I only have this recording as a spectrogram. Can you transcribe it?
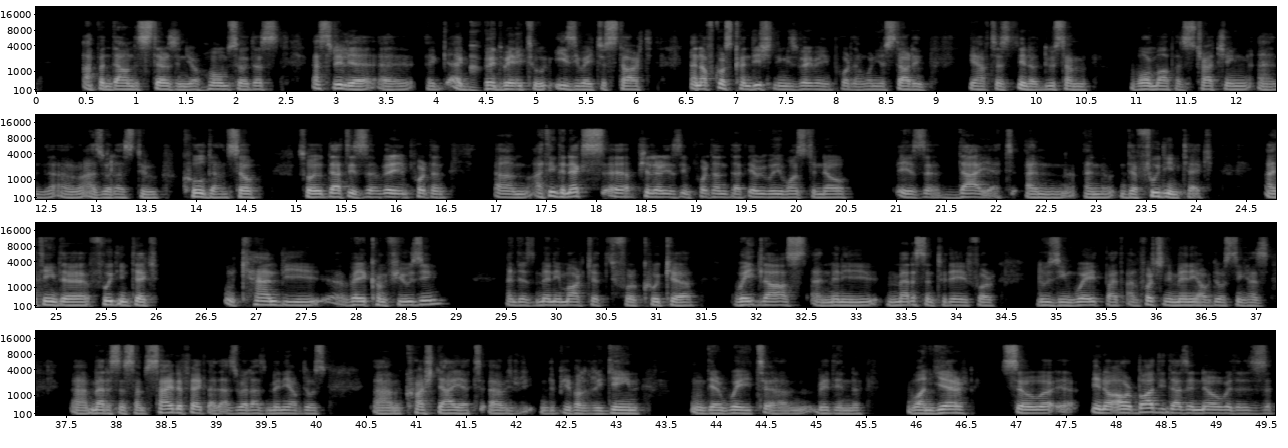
up and down the stairs in your home. So that's that's really a, a, a good way to easy way to start. And of course, conditioning is very very important when you're starting. You have to you know do some warm up and stretching and uh, as well as to cool down so so that is uh, very important um, i think the next uh, pillar is important that everybody wants to know is uh, diet and and the food intake i think the food intake can be uh, very confusing and there's many markets for quicker weight loss and many medicine today for losing weight but unfortunately many of those things has uh, medicine some side effect as well as many of those um, crash diet, uh, the people regain their weight um, within one year. So, uh, you know, our body doesn't know whether it's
